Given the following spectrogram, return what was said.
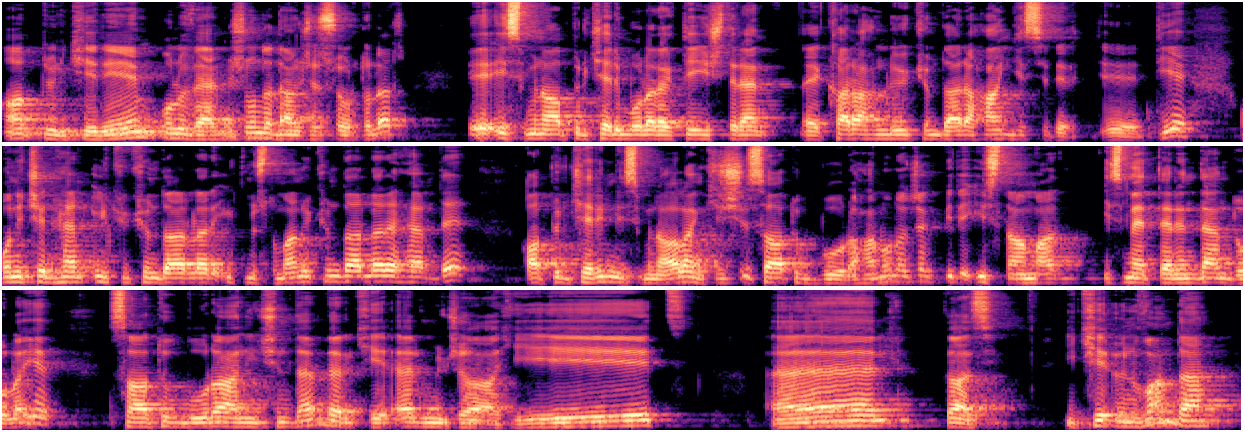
Abdülkerim onu vermiş. Onu da daha önce sordular. E, ismini Abdülkerim olarak değiştiren e, Karahanlı hükümdarı hangisidir e, diye. Onun için hem ilk hükümdarları, ilk Müslüman hükümdarları hem de Abdülkerim ismini alan kişi Satuk Buğrahan olacak. Bir de İslam'a hizmetlerinden dolayı Satuk Buğrahan için derler ki El Mücahit, El Gazi. İki ünvan da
